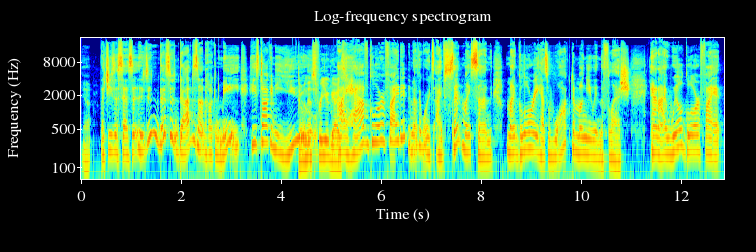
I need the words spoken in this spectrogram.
Yeah. But Jesus says, "This isn't- God is not talking to me. He's talking to you. Doing this for you guys. I have glorified it. In other words, I've sent my Son. My glory has walked among you in the flesh, and I will glorify it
